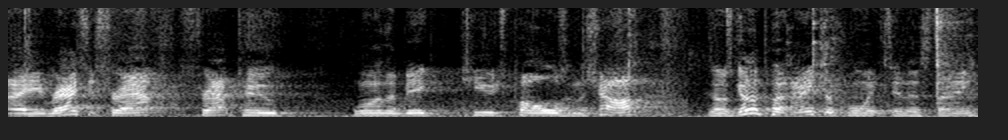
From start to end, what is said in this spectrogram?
a ratchet strap strapped to one of the big, huge poles in the shop. And I was gonna put anchor points in this thing,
